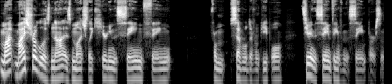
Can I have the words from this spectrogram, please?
my my struggle is not as much like hearing the same thing from several different people. It's hearing the same thing from the same person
